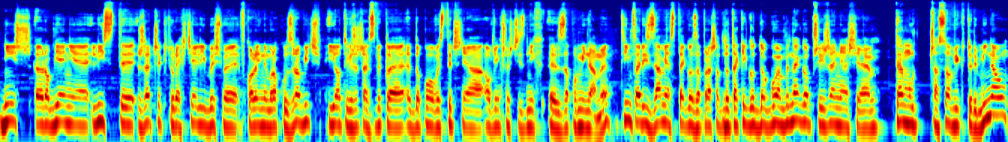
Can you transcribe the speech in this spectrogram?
niż robienie listy rzeczy, które chcielibyśmy w kolejnym roku zrobić i o tych rzeczach zwykle do połowy stycznia o większości z nich e, zapominamy. Tim Ferriss zamiast tego zaprasza do takiego dogłębnego przyjrzenia się temu czasowi, który minął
